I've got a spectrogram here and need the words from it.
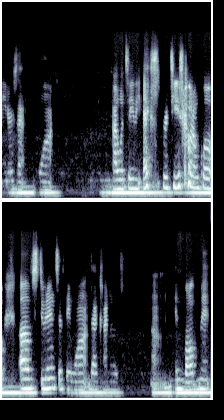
leaders that want i would say the expertise quote unquote of students if they want that kind of um, involvement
